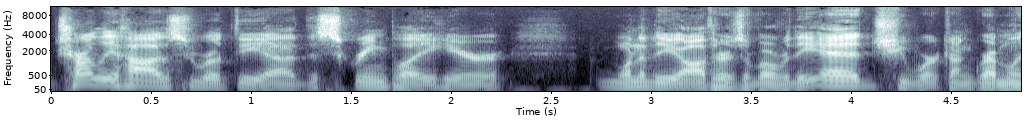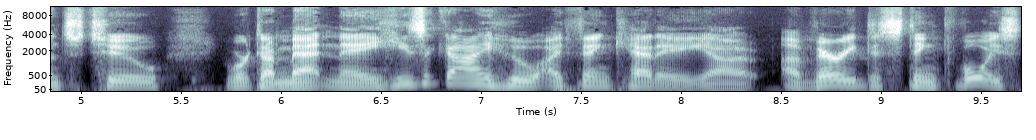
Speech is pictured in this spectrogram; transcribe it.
Charlie Haas, who wrote the uh, the screenplay here, one of the authors of Over the Edge. He worked on Gremlins 2. He worked on Matinee. He's a guy who I think had a uh, a very distinct voice,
